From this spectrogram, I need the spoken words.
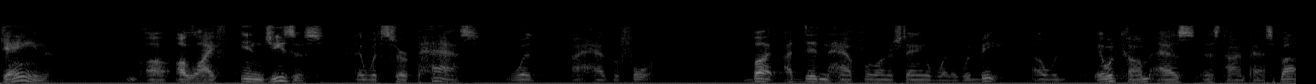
gain a, a life in Jesus that would surpass what I had before. But I didn't have full understanding of what it would be. I would, it would come as, as time passed by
